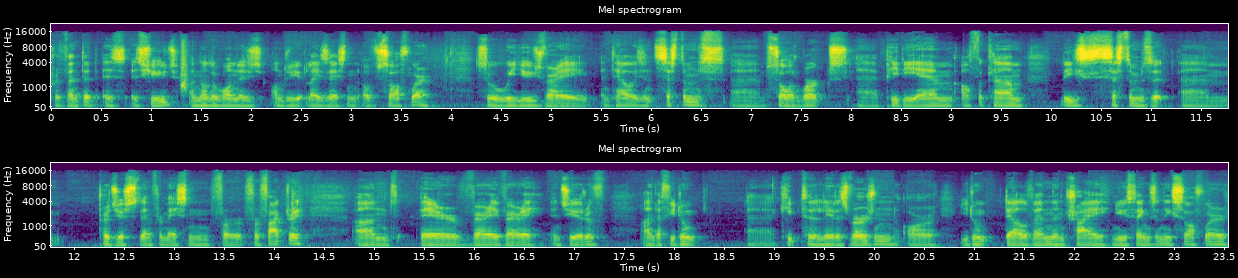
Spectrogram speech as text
prevented is, is huge. Another one is underutilization of software. So we use very intelligent systems, um, SolidWorks, uh, PDM, AlphaCam, these systems that um, produce the information for, for factory and they're very, very intuitive. And if you don't uh, keep to the latest version or you don't delve in and try new things in these software,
